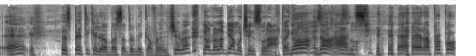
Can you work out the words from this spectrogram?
eh, Aspetti che le ho abbassato il microfono, diceva? No, non l'abbiamo censurata. No, no, anzi, era proprio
